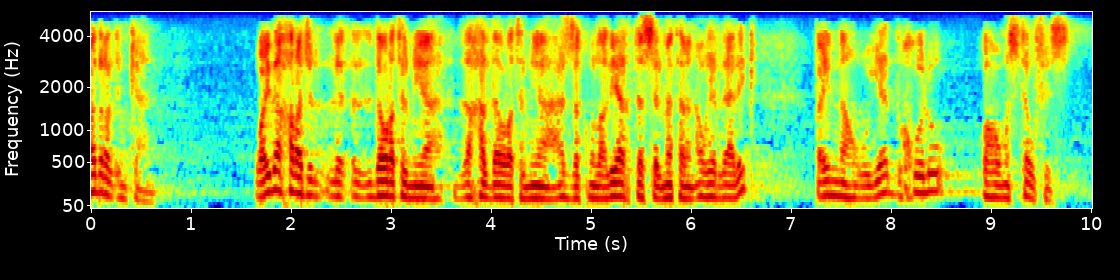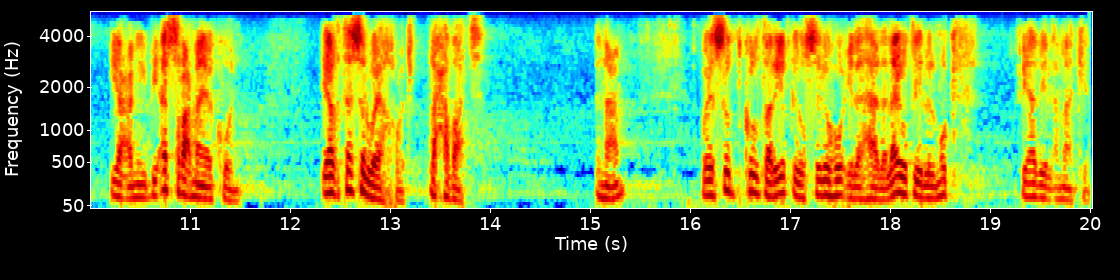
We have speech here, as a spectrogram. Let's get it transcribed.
قدر الإمكان. وإذا خرج دورة المياه دخل دورة المياه عزكم الله ليغتسل مثلا أو غير ذلك فإنه يدخل وهو مستوفز. يعني بأسرع ما يكون. يغتسل ويخرج. لحظات. نعم. ويسد كل طريق يوصله إلى هذا. لا يطيل المكث في هذه الأماكن.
